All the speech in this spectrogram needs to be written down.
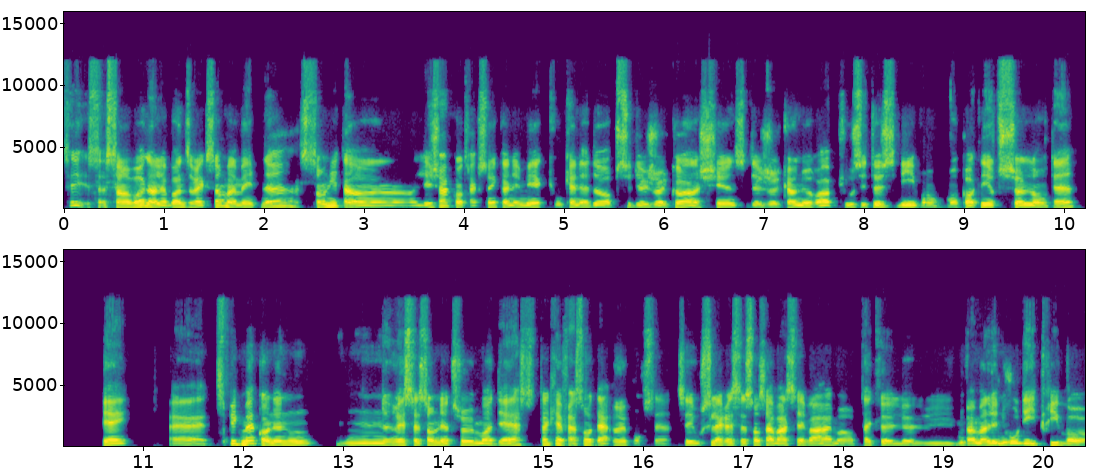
ça s'en va dans la bonne direction, mais maintenant, si on est en légère contraction économique au Canada, puis c'est déjà le cas en Chine, c'est déjà le cas en Europe, puis aux États-Unis, ils ne vont, pas tenir tout seul longtemps, bien, euh, typiquement qu'on a une, récession de nature modeste, peut-être que l'inflation est à 1% ou si la récession s'avère sévère, peut-être le, vraiment le niveau des prix va,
